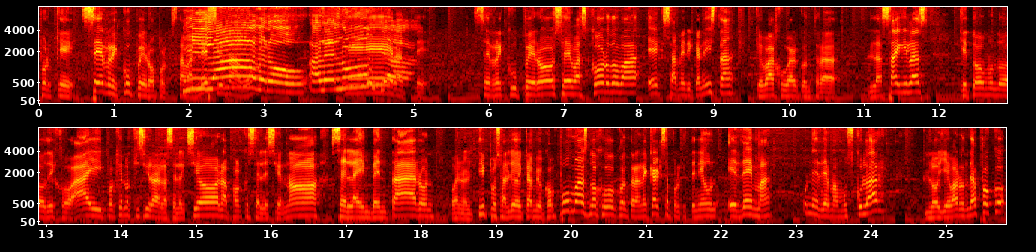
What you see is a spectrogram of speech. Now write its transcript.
porque se recuperó, porque estaba lesionado. ¡Milagro! ¡Aleluya! Espérate. Se recuperó Sebas Córdoba, ex americanista, que va a jugar contra las Águilas. Que todo el mundo dijo, ay, ¿por qué no quiso ir a la selección? ¿A poco se lesionó? Se la inventaron. Bueno, el tipo salió de cambio con Pumas, no jugó contra Necaxa porque tenía un edema, un edema muscular. Lo llevaron de a poco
